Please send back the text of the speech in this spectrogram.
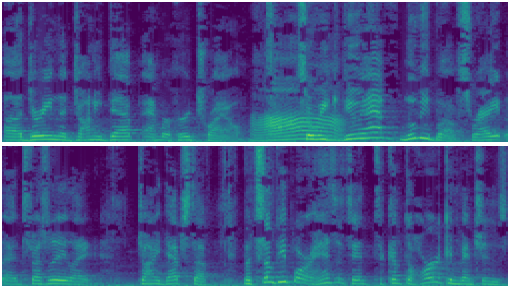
Uh, during the Johnny Depp Amber Heard trial, Ah. so we do have movie buffs, right? Uh, especially like Johnny Depp stuff. But some people are hesitant to come to horror conventions,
